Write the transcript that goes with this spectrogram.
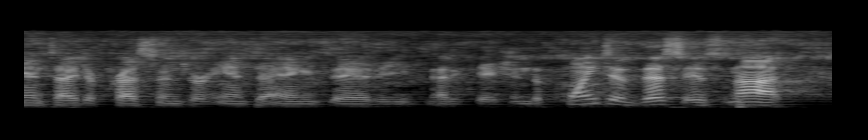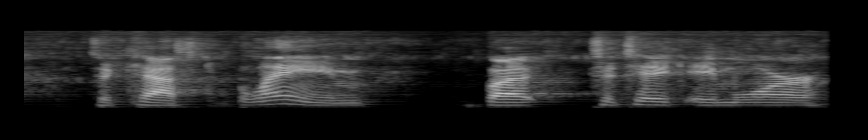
antidepressant or anti anxiety medication. The point of this is not to cast blame, but to take a more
